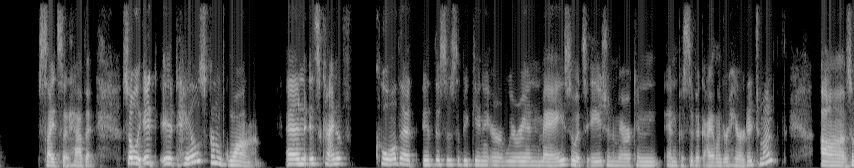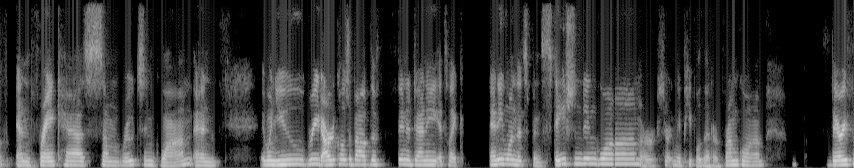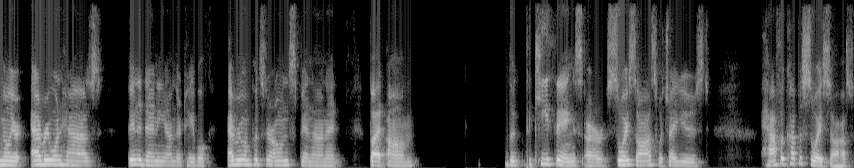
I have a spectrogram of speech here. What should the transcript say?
sites that have it. So it it hails from Guam, and it's kind of cool that it, this is the beginning, or we're in May, so it's Asian American and Pacific Islander Heritage Month. Uh, so and Frank has some roots in Guam, and when you read articles about the Finadeni, it's like anyone that's been stationed in Guam, or certainly people that are from Guam, very familiar. Everyone has Finadeni on their table. Everyone puts their own spin on it, but um, the the key things are soy sauce, which I used half a cup of soy sauce,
